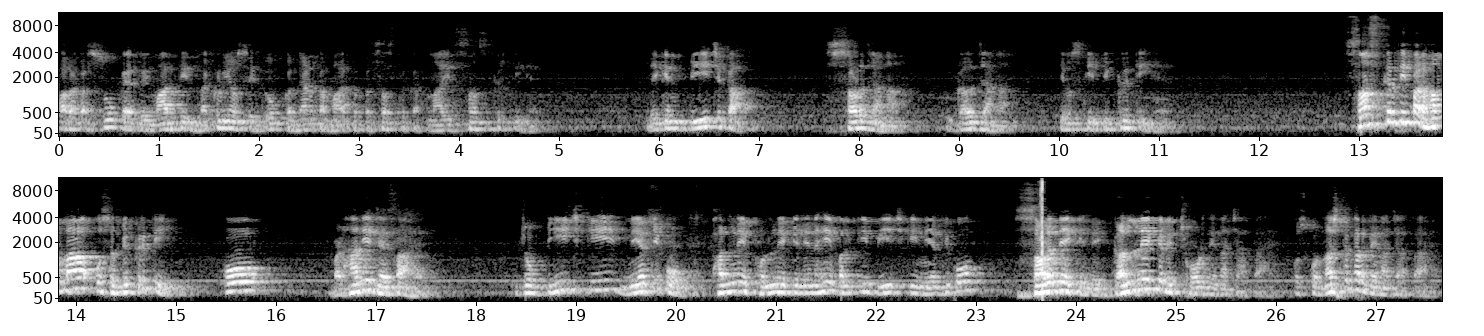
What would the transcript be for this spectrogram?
और अगर सूख है तो इमारती लकड़ियों से लोक कल्याण का मार्ग प्रशस्त करना ये संस्कृति है। लेकिन बीज का सड़ जाना, गल जाना, ये उसकी विकृति है। संस्कृति पर हमला उस विकृति को बढ़ाने जैसा है, जो बीज की नियति को फलने फूलने के लिए नहीं, बल्कि बीज की नियति को सड़ने के लिए, गलने के लिए छोड़ देना चाहता है, उसको नष्ट कर देना चाहता है।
